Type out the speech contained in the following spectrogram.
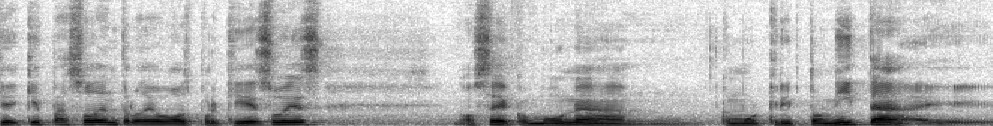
¿qué, ¿qué, pasó dentro de vos? Porque eso es, no sé, como una, como kriptonita eh,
